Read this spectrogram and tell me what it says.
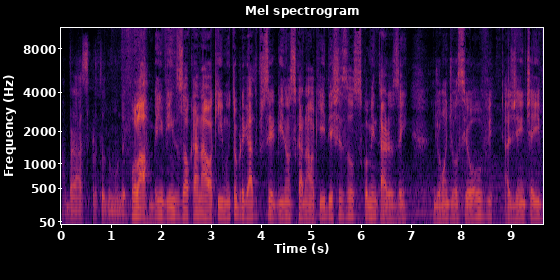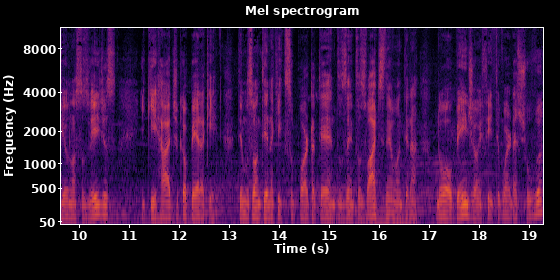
Abraço para todo mundo aí. Olá, bem-vindos ao canal aqui. Muito obrigado por seguir nosso canal aqui. Deixe seus comentários aí de onde você ouve a gente aí, vê os nossos vídeos e que rádio que opera aqui. Temos uma antena aqui que suporta até 200 watts, né? Uma antena dual band, ó, efeito guarda-chuva.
